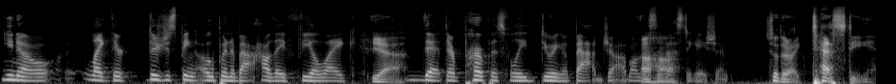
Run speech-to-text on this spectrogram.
You know, like they're they're just being open about how they feel like Yeah. that they're purposefully doing a bad job on this Uh-huh. investigation. So they're like testy.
